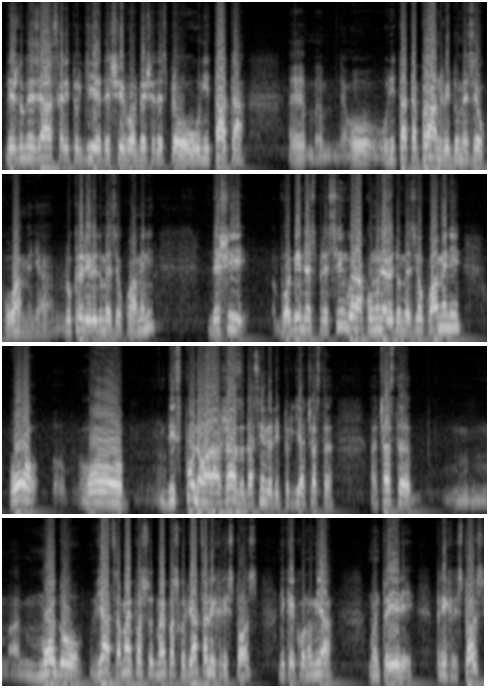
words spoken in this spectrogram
Deci Dumnezească liturghie, deși vorbește despre o unitate o unitatea planului Dumnezeu cu oamenii, a lucrării lui Dumnezeu cu oamenii, deși vorbim despre singura comunie lui Dumnezeu cu oamenii, o, o dispune, o aranjează, dar singură liturghie, această, această modul, viața, mai pe, mai pe scurt, viața lui Hristos, adică economia mântuirii prin Hristos,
